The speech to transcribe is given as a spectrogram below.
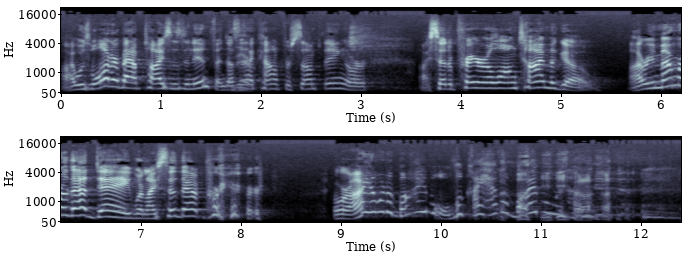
I was water baptized as an infant. Doesn't yeah. that count for something? Or I said a prayer a long time ago. I remember that day when I said that prayer. or I own a Bible. Look, I have a Bible home.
